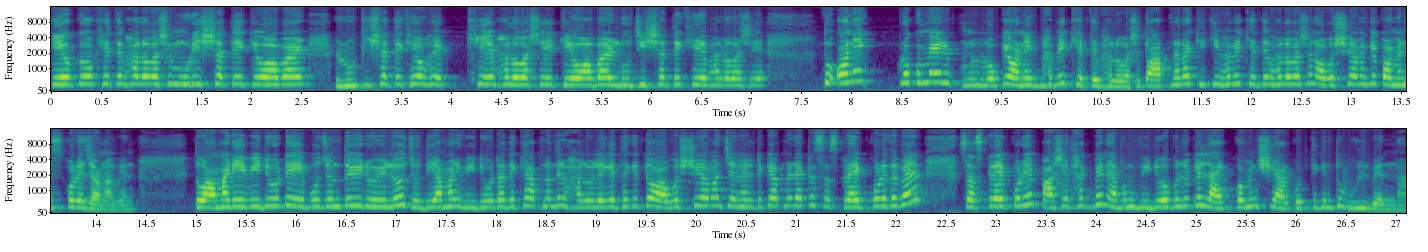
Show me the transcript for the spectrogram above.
কেউ কেউ খেতে ভালোবাসে মুড়ির সাথে, কেউ আবার রুটির সাথে খেয়েও খেয়ে ভালোবাসে, কেউ আবার লুচির সাথে খেয়ে ভালোবাসে। তো অনেক রকমের লোকে অনেকভাবে খেতে ভালোবাসে। তো আপনারা কী কীভাবে খেতে ভালোবাসেন, অবশ্যই আমাকে কমেন্টস করে জানাবেন। তো আমার এই ভিডিওটা এ পর্যন্তই রইল। যদি আমার ভিডিওটা দেখে আপনাদের ভালো লেগে থাকে, তো অবশ্যই আমার চ্যানেলটাকে আপনারা একটা সাবস্ক্রাইব করে দেবেন। সাবস্ক্রাইব করে পাশে থাকবেন এবং ভিডিওগুলোকে লাইক, কমেন্ট, শেয়ার করতে কিন্তু ভুলবেন না।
